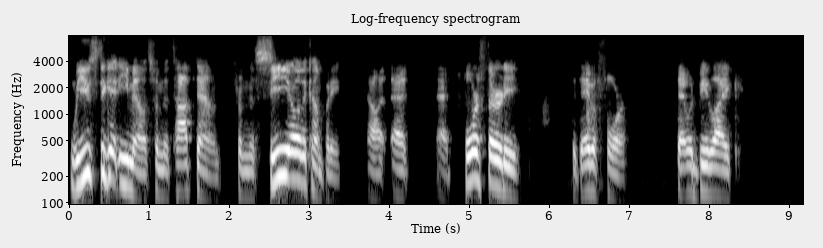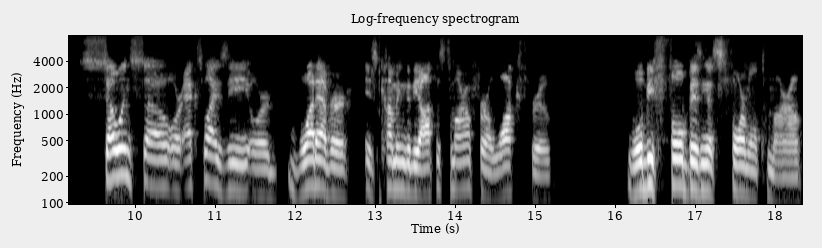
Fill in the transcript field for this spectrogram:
We used to get emails from the top down from the CEO of the company uh, at at 4:30 the day before that would be like so and so or XYZ or whatever is coming to the office tomorrow for a walkthrough. We'll be full business formal tomorrow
